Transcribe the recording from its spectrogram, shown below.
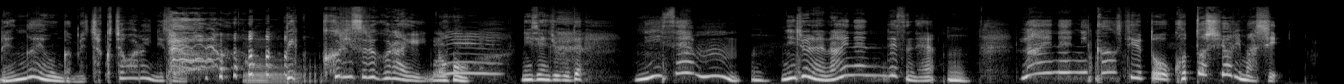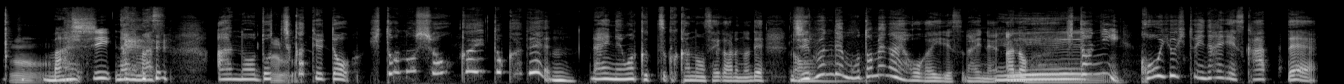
恋愛運がめちゃくちゃ悪いんですよ。うん。びっくりするぐらいの2019で、2020年、来年ですね。うん。来年に関して言うと、今年よりマシ。うん。マシ、なります。あの、どっちかっていうと、人の紹介とかで、うん、来年はくっつく可能性があるので、自分で求めない方がいいです、来年。あの、人に、こういう人いないですかって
